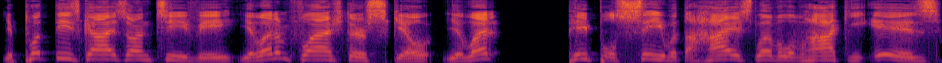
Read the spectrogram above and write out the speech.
You put these guys on TV, you let them flash their skill, you let people see what the highest level of hockey is,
